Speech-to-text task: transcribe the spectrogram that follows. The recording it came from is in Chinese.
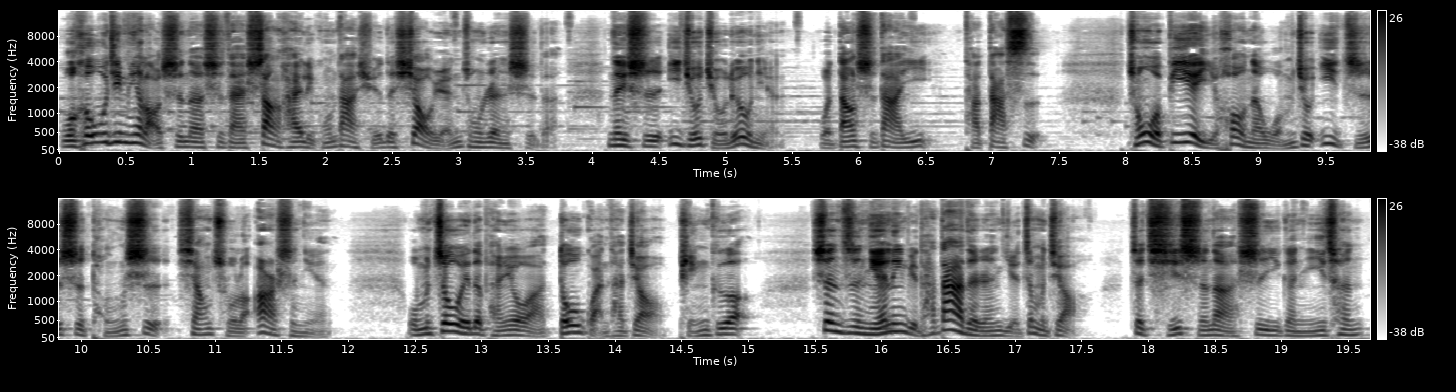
我和吴金平老师呢是在上海理工大学的校园中认识的，那是一九九六年，我当时大一，他大四。从我毕业以后呢，我们就一直是同事，相处了二十年。我们周围的朋友啊，都管他叫平哥，甚至年龄比他大的人也这么叫。这其实呢是一个昵称。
